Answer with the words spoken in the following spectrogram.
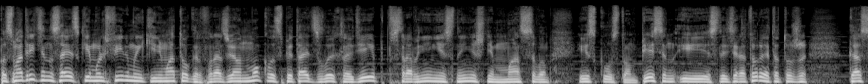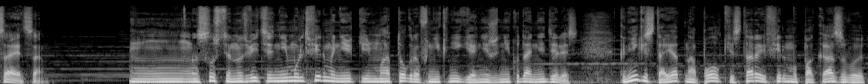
Посмотрите на советские мультфильмы и кинематограф. Разве он мог воспитать злых людей в сравнении с нынешним массовым искусством? Песен и с литературой это тоже касается. Слушайте, ну ведь ни мультфильмы, ни кинематограф, ни книги, они же никуда не делись. Книги стоят на полке, старые фильмы показывают.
